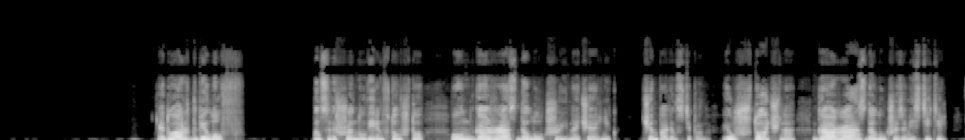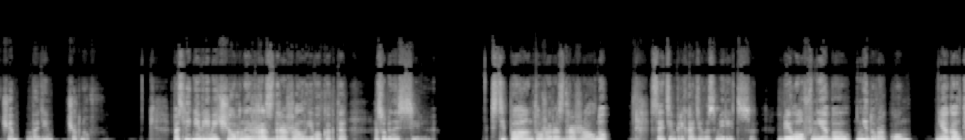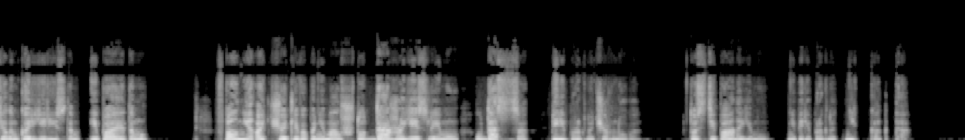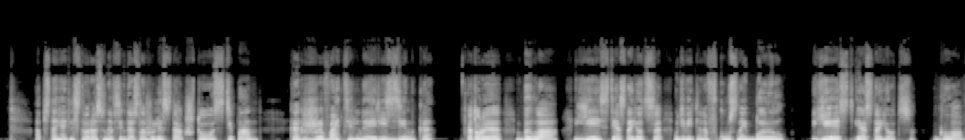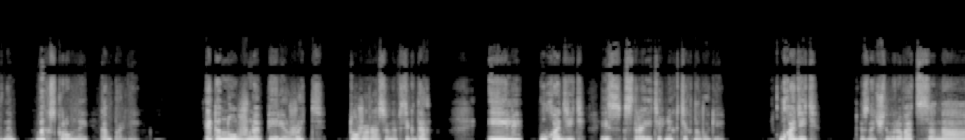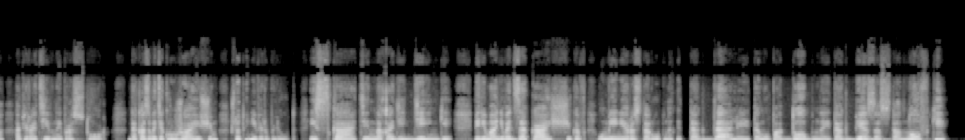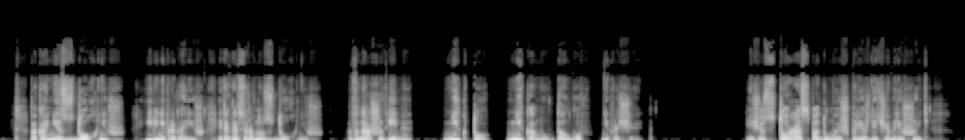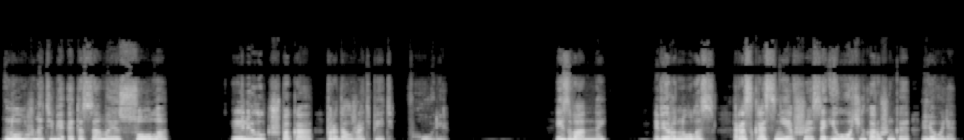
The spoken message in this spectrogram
Эдуард Белов был совершенно уверен в том, что он гораздо лучший начальник, чем Павел Степанов. И уж точно гораздо лучший заместитель, чем Вадим Чернов. В последнее время Черный раздражал его как-то особенно сильно. Степан тоже раздражал, но с этим приходилось смириться. Белов не был ни дураком, ни оголтелым карьеристом, и поэтому вполне отчетливо понимал, что даже если ему удастся перепрыгнуть Чернова, то Степана ему не перепрыгнуть никогда. Обстоятельства раз и навсегда сложились так, что Степан, как жевательная резинка, которая была, есть и остается удивительно вкусной, был, есть и остается главным в их скромной компании. Это нужно пережить тоже раз и навсегда или уходить из строительных технологий. Уходить значит вырываться на оперативный простор, доказывать окружающим, что ты не верблюд, искать и находить деньги, переманивать заказчиков, умения расторопных и так далее, и тому подобное, и так без остановки, пока не сдохнешь или не прогоришь, и тогда все равно сдохнешь. В наше время никто никому долгов не прощает. Еще сто раз подумаешь, прежде чем решить, нужно тебе это самое соло или лучше пока продолжать петь в хоре. Из ванной вернулась раскрасневшаяся и очень хорошенькая Лёля.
